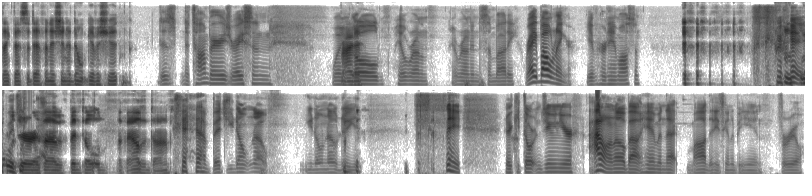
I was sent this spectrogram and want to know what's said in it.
think that's the definition of don't give a shit. This the Tom Berry's racing. William Friday. Gold, he'll run he'll run into somebody. Ray Bollinger. You ever heard him, Austin? Sure, as I've been told a thousand times. I bet you don't know. You don't know, do you? Ricky Thornton Jr. I don't know about him and that mod that he's going to be in for real.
